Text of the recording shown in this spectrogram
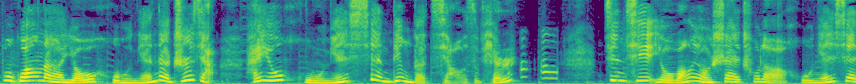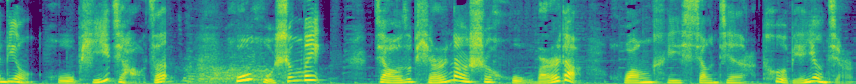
不光呢有虎年的指甲，还有虎年限定的饺子皮儿。近期有网友晒出了虎年限定虎皮饺子，虎虎生威。饺子皮儿呢是虎纹的。黄黑相间啊，特别应景儿。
